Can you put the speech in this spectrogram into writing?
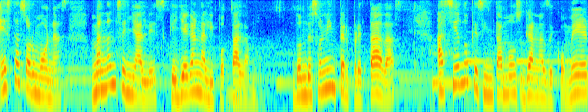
Estas hormonas mandan señales que llegan al hipotálamo, donde son interpretadas haciendo que sintamos ganas de comer,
